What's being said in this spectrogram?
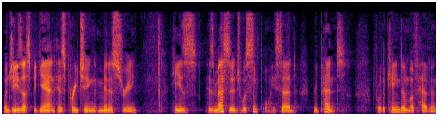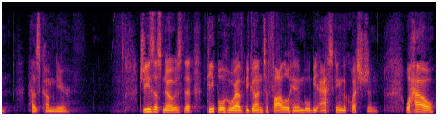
When Jesus began his preaching ministry, his, his message was simple. He said, Repent, for the kingdom of heaven has come near. Jesus knows that people who have begun to follow him will be asking the question, well, how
